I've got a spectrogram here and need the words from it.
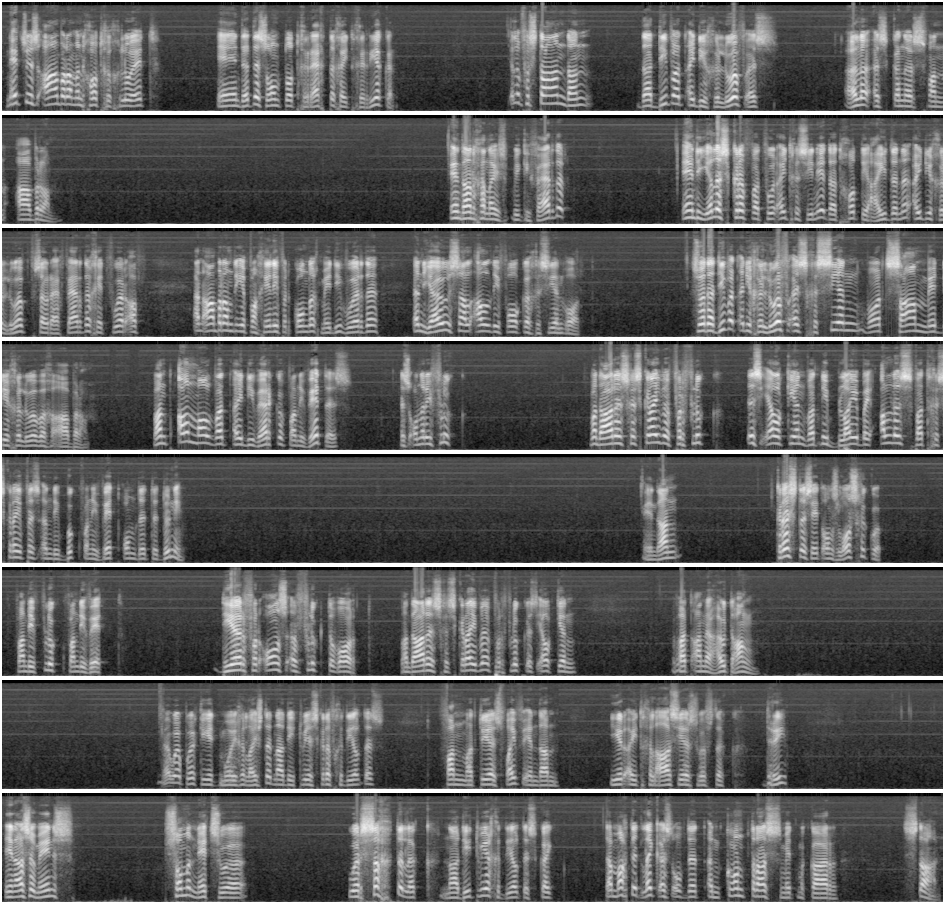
Net soos Abraham in God gegloe het, en dit is om tot gerechtigheid gereken. Jylle verstaan dan, dat die wat uit die geloof is, hulle is kinders van Abraham. En dan gaan hy bykie verder, en die hele skrif wat vooruit gesien het, dat God die heidene uit die geloof sou rechtverdig het vooraf, en Abraham die evangelie verkondig met die woorde, in jou sal al die volke geseen word. So dat die wat uit die geloof is, geseen word saam met die geloofige Abraham. Want almal wat uit die werke van die wet is, is onder die vloek, Want daar is geskrywe, vervloek is elkeen wat nie bly by alles wat geskryf is in die boek van die wet om dit te doen nie. En dan, Christus het ons losgekoop van die vloek van die wet, dier vir ons een vloek te word, want daar is geskrywe, vervloek is elkeen wat aan een hout hang. Nou hoop ek, jy het mooi geluister na die twee skrifgedeeltes van Matthäus 5 en dan hier uit Galatiers hoofdstuk 3 En as een mens somme net so oorzichtelik na die twee gedeeltes kyk, dan mag dit lyk asof dit in contrast met mekaar staan.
